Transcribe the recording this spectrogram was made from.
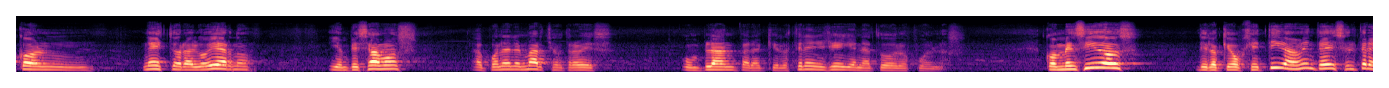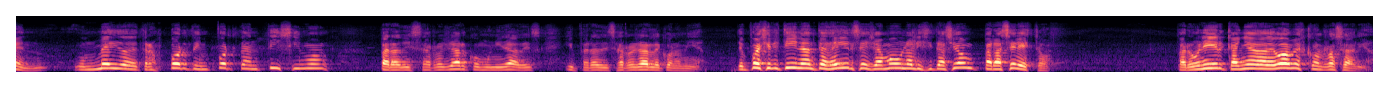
con Néstor al gobierno y empezamos a poner en marcha otra vez un plan para que los trenes lleguen a todos los pueblos. Convencidos de lo que objetivamente es el tren, un medio de transporte importantísimo para desarrollar comunidades y para desarrollar la economía. Después Cristina, antes de irse, llamó a una licitación para hacer esto, para unir Cañada de Gómez con Rosario,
